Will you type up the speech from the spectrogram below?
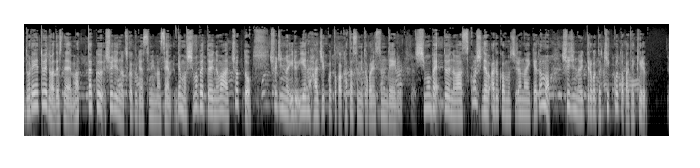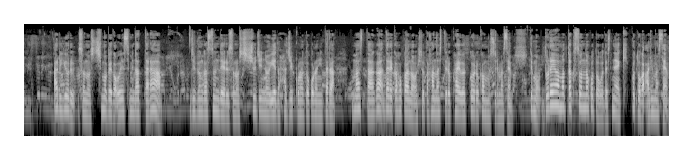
奴隷というのはですね全く主人の近くには住みません。でもしもべというのはちょっと主人のいる家の端っことか片隅とかに住んでいる。しもべというのは少しではあるかもしれないけども主人の言ってることを聞くことができる。ある夜、そのしもべがお休みだったら、自分が住んでいるその主人の家の端っこのところにいたら、マスターが誰か他の人と話している会話が聞こえるかもしれません。でも、奴隷は全くそんなことをですね聞くことがありません。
